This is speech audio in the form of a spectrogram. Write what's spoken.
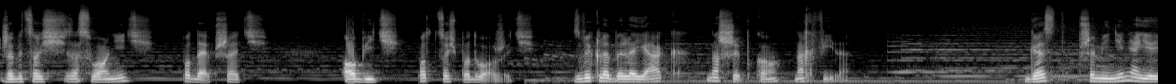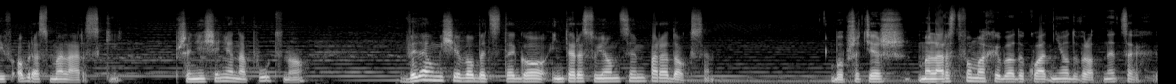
żeby coś zasłonić, podeprzeć, obić, pod coś podłożyć. Zwykle byle jak, na szybko, na chwilę. Gest przemienienia jej w obraz malarski, przeniesienia na płótno, wydał mi się wobec tego interesującym paradoksem. Bo przecież malarstwo ma chyba dokładnie odwrotne cechy.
